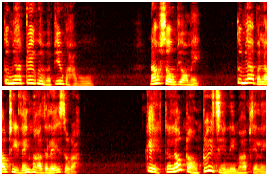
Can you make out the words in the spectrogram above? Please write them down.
သူများတွေးခွင့်မပြုပါဘူးနောက်ဆုံးပြောမယ်သူများဘလောက်ထိလိမ့်ပါသလဲဆိုတာကဲဒီလောက်တောင်တွေးကျင်နေမှဖြစ်လဲ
